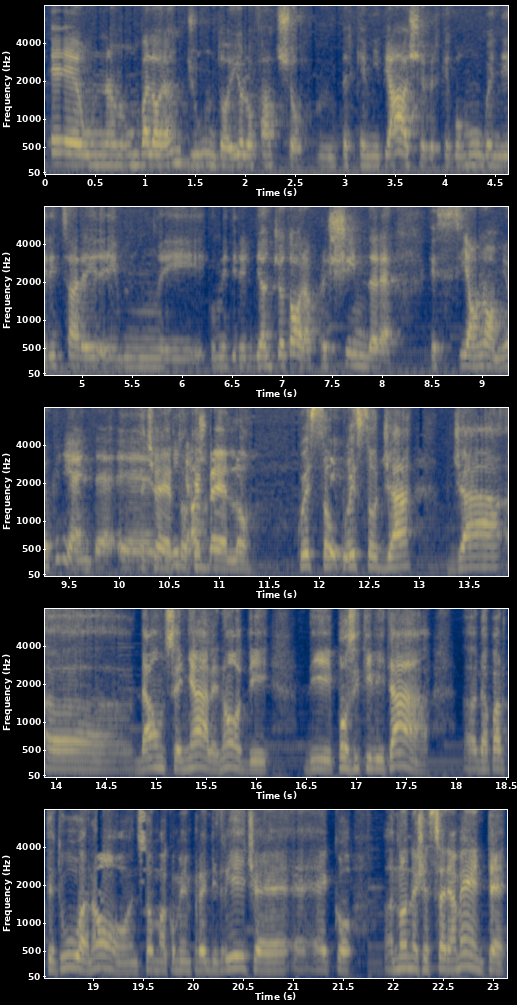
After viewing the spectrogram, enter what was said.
è un, un valore aggiunto, io lo faccio mh, perché mi piace, perché comunque indirizzare mh, i, dire, il viaggiatore a prescindere che sia o no mio cliente. Eh, eh certo, che bello questo, questo già, già uh, dà un segnale no? di, di, positività uh, da parte tua, no? insomma come imprenditrice, eh, ecco, non necessariamente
